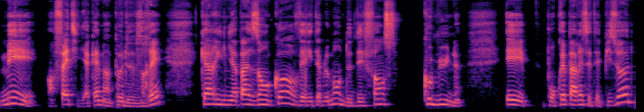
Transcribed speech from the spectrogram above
Mais en fait, il y a quand même un peu de vrai, car il n'y a pas encore véritablement de défense commune. Et pour préparer cet épisode,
